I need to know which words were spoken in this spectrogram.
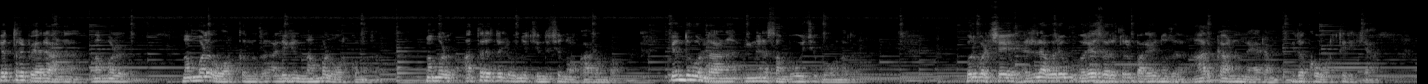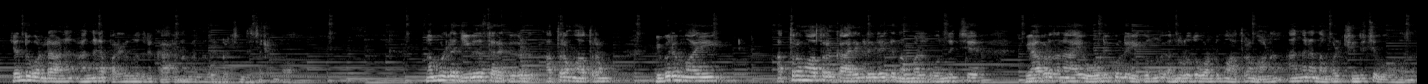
എത്ര പേരാണ് നമ്മൾ നമ്മളെ ഓർക്കുന്നത് അല്ലെങ്കിൽ നമ്മൾ ഓർക്കുന്നത്? നമ്മൾ അത്തരത്തിൽ ഒന്ന് ചിന്തിച്ച് നോക്കാറുണ്ടോ? എന്തുകൊണ്ടാണ് ഇങ്ങനെ സംഭവിച്ചു പോകുന്നത്? ഒരുപക്ഷെ എല്ലാവരും ഒരേ സ്വരത്തിൽ പറയുന്നത് ആർക്കാണ് നേരം? ഇതൊക്കെ ഓർത്തിരിക്കാം. എന്തുകൊണ്ടാണ് അങ്ങനെ പറയുന്നതിന് കാരണമെന്ന് നിങ്ങൾ ചിന്തിച്ചിട്ടുണ്ടോ? നമ്മളുടെ ജീവിത തിരക്കുകൾ അത്രമാത്രം വിവരമായി അത്രമാത്രം കാര്യങ്ങളിലേക്ക് നമ്മൾ ഒന്നിച്ച് വ്യാപൃതനായി ഓടിക്കൊണ്ടിരിക്കുന്നു എന്നുള്ളത് കൊണ്ട് മാത്രമാണ് അങ്ങനെ നമ്മൾ ചിന്തിച്ചു പോകുന്നത്.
